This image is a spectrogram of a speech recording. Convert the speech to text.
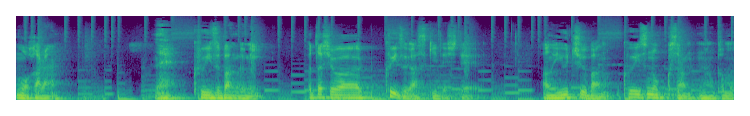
もうわからん。クイズ番組。私はクイズが好きでしてあの YouTuber のクイズノックさんなんかも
